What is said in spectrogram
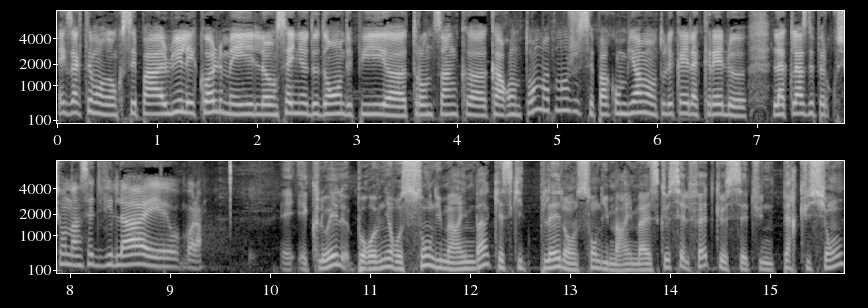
Exactement. Donc, c'est pas lui l'école, mais il enseigne dedans depuis euh, 35, euh, 40 ans maintenant. Je sais pas combien, mais en tous les cas, il a créé le, la classe de percussion dans cette ville-là. Et euh, voilà. Et, et Chloé, pour revenir au son du marimba, qu'est-ce qui te plaît dans le son du marimba? Est-ce que c'est le fait que c'est une percussion?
